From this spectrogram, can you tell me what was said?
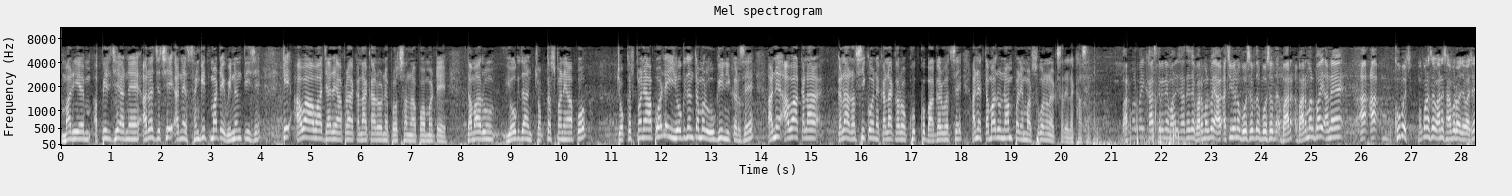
મારી એમ અપીલ છે અને અરજ છે અને સંગીત માટે વિનંતી છે કે આવા આવા જ્યારે આપણા કલાકારોને પ્રોત્સાહન આપવા માટે તમારું યોગદાન ચોક્કસપણે આપો ચોક્કસપણે આપો એટલે એ યોગદાન તમારું ઉગી નીકળશે અને આવા કલા કલા રસિકો અને કલાકારો ખૂબ ખૂબ આગળ વધશે અને તમારું નામ પણ એમાં સુવર્ણ અક્ષરે લખાશે. ભારમલભાઈ ખાસ કરીને મારી સાથે છે. ભારમલભાઈ અચીવેનો બહુ શબ્દ બહુ શબ્દ. ભારમલભાઈ અને આ આ ખૂબ જ મકવાણા સાહેબ આને સાંભળવા જેવા છે.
